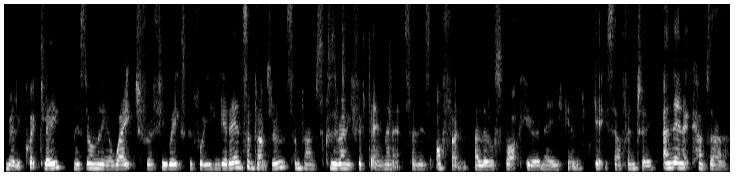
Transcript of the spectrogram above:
really quickly. There's normally a wait for a few weeks before you can get in. Sometimes there isn't, sometimes because they're only 15 minutes. So there's often a little spot here and there you can get yourself into. And then it comes up,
